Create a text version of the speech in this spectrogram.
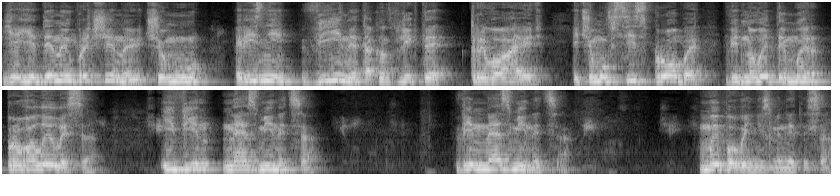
є єдиною причиною, чому різні війни та конфлікти тривають, і чому всі спроби відновити мир провалилися. І він не зміниться. Він не зміниться. Ми повинні змінитися.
